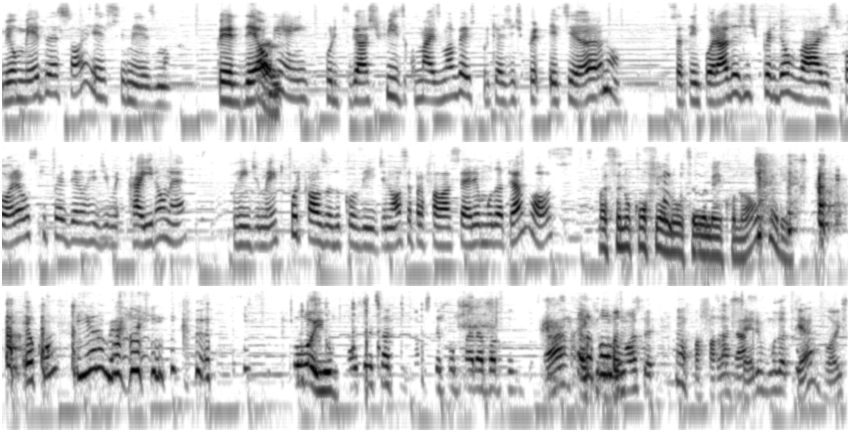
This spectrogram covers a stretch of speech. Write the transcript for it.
Meu medo é só esse mesmo. Perder Cara. alguém por desgaste físico, mais uma vez, porque a gente, esse ano, essa temporada, a gente perdeu vários, fora os que perderam rendimento, caíram, né? O rendimento por causa do Covid. Nossa, para falar sério, muda até a voz. Mas você não confia no seu elenco, não, Karim? Eu confio no meu elenco. Pô, e o ponto dessa final, se você for parar pra pensar, é que falou, o nossa, não, pra falar sério, muda até a voz.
